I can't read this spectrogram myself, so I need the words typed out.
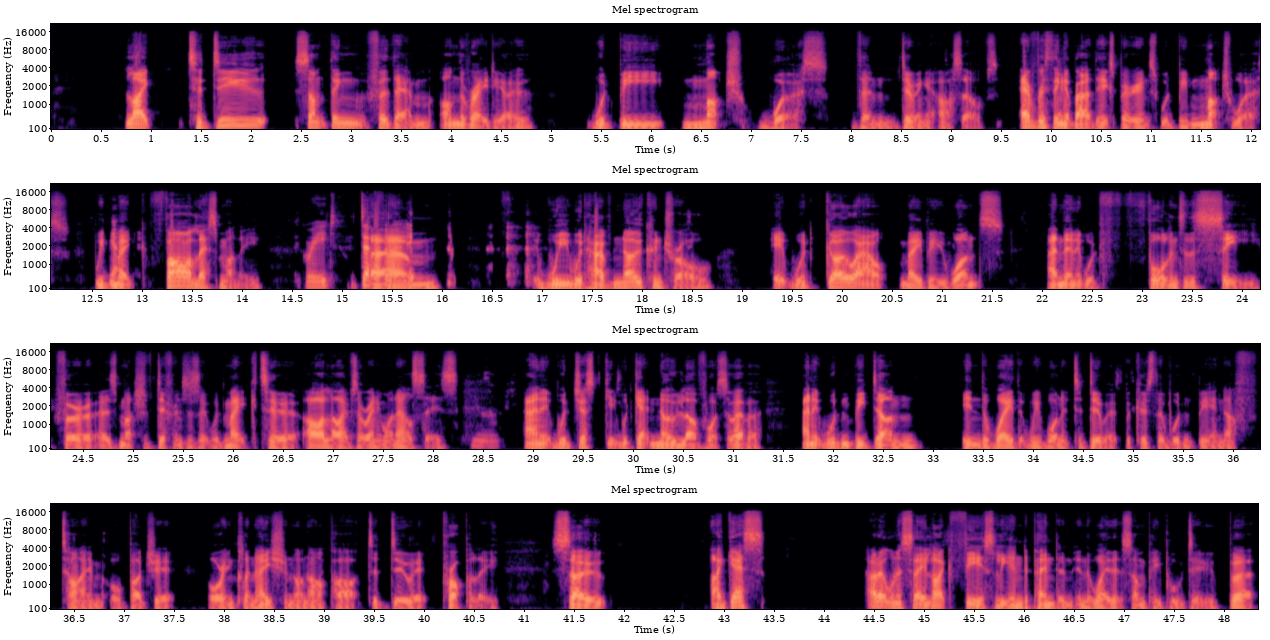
Like to do something for them on the radio would be much worse than doing it ourselves. Everything about the experience would be much worse. We'd yeah. make far less money. Agreed. Definitely. Um, we would have no control. It would go out maybe once, and then it would fall into the sea for as much of difference as it would make to our lives or anyone else's. Yeah. And it would just it would get no love whatsoever, and it wouldn't be done in the way that we wanted to do it because there wouldn't be enough time or budget or inclination on our part to do it properly. So I guess I don't want to say like fiercely independent in the way that some people do, but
